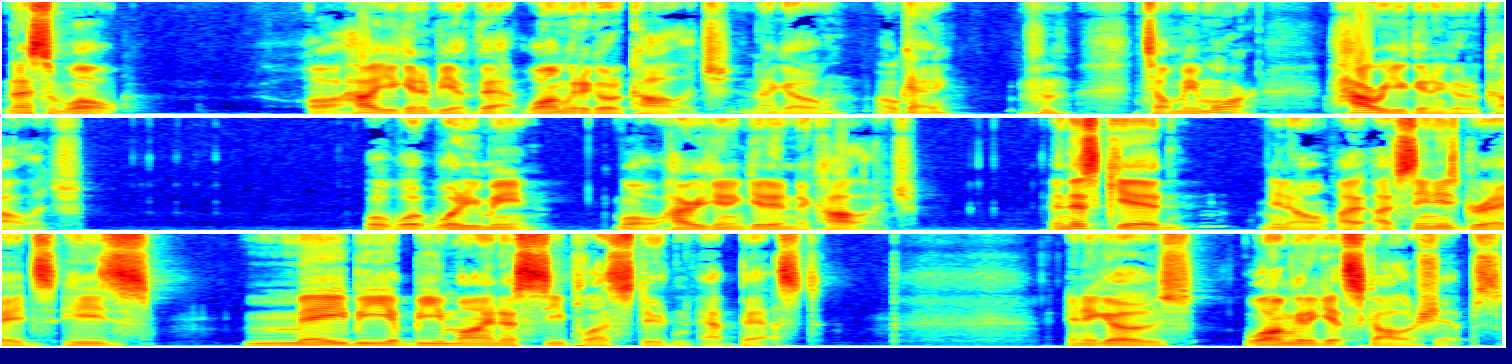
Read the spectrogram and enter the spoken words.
And I said, well, oh, how are you going to be a vet? Well, I'm going to go to college. And I go, okay, tell me more. How are you going to go to college? Well, what, what do you mean? Well, how are you going to get into college? And this kid, you know, I, I've seen his grades. He's maybe a B minus, C plus student at best. And he goes, Well, I'm going to get scholarships.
